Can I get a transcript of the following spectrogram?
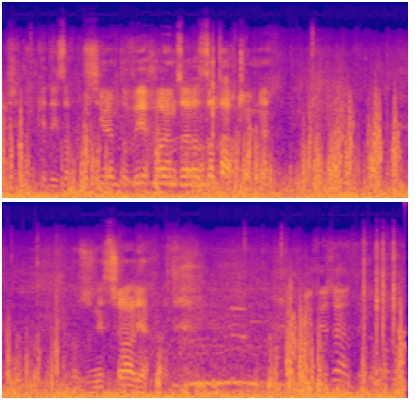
Jak się tam kiedyś zapuściłem, to wyjechałem zaraz za tarczą, nie? Dobrze, nie strzelali akurat. Nie zjeżdżałem z tego toru.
